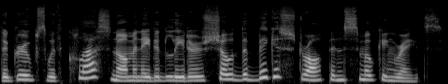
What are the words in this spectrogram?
the groups with class nominated leaders showed the biggest drop in smoking rates.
